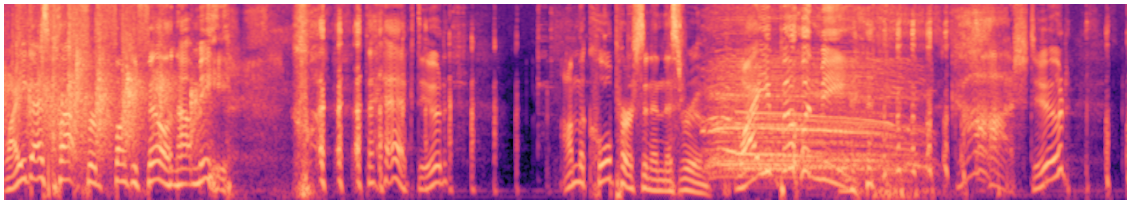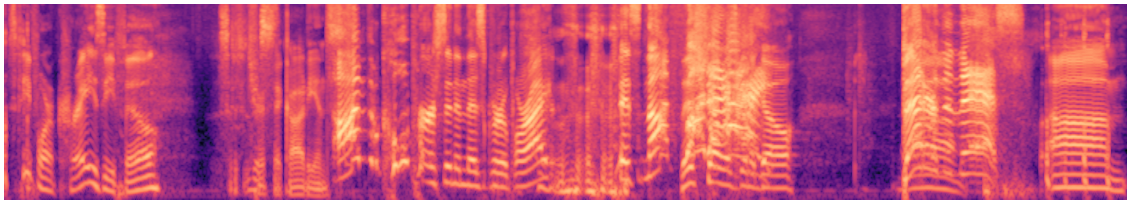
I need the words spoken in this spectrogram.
why you guys clap for Funky Phil and not me? what the heck, dude? I'm the cool person in this room. Why are you booing me? Gosh, dude. These people are crazy, Phil. This is a terrific audience. I'm the cool person in this group, all right? it's not funny. This show is going to go better than this. Um,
